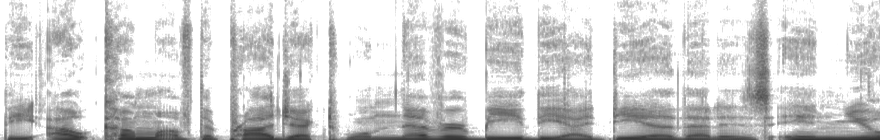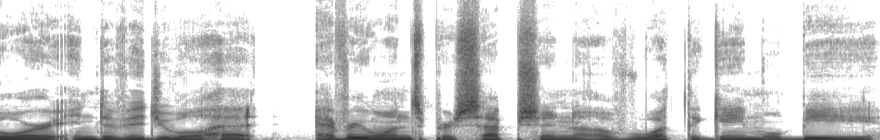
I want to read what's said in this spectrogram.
the outcome of the project will never be the idea that is in your individual head. everyone's perception of what the game will be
